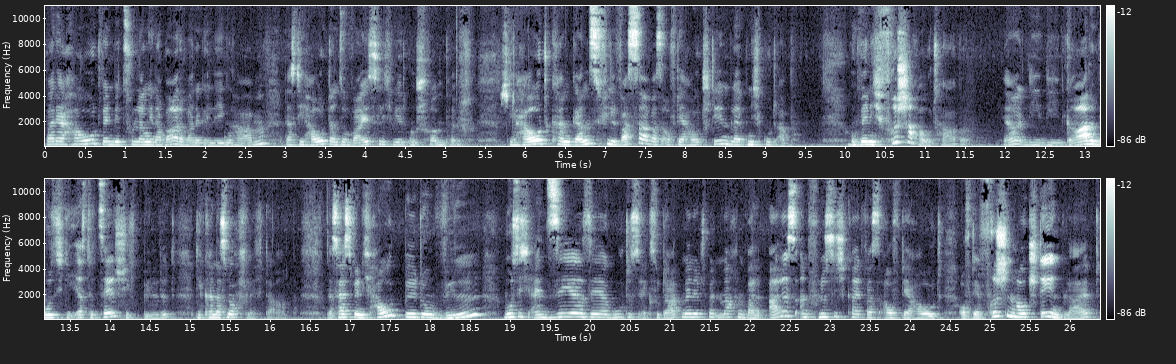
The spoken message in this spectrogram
bei der Haut, wenn wir zu lange in der Badewanne gelegen haben, dass die Haut dann so weißlich wird und schrömpelt. Die Haut kann ganz viel Wasser, was auf der Haut stehen bleibt, nicht gut ab. Und wenn ich frische Haut habe, ja, die, die gerade wo sich die erste Zellschicht bildet, die kann das noch schlechter. Das heißt, wenn ich Hautbildung will, muss ich ein sehr, sehr gutes Exudatmanagement machen, weil alles an Flüssigkeit, was auf der Haut, auf der frischen Haut stehen bleibt,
